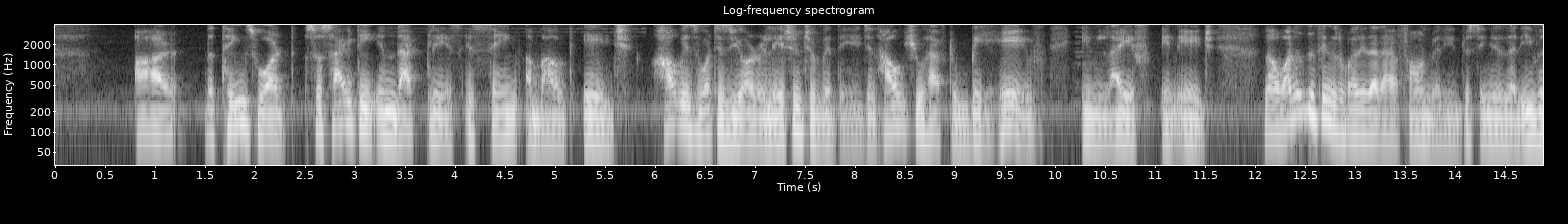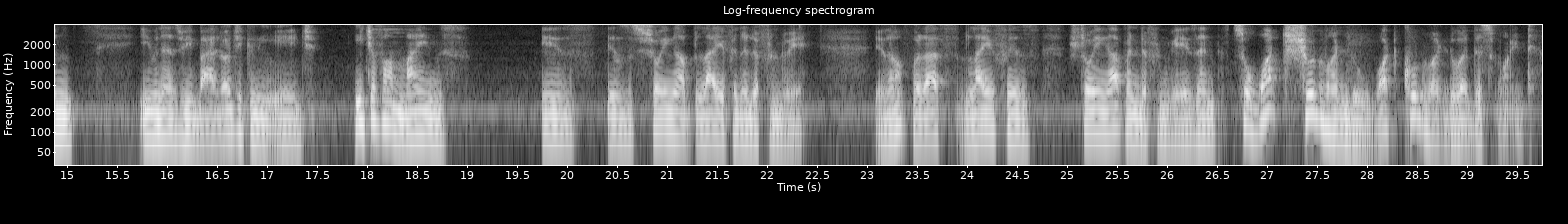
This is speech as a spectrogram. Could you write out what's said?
are the things what society in that place is saying about age. How is what is your relationship with age and how you have to behave in life in age. Now, one of the things, Rupali, that I have found very interesting is that even even as we biologically age, each of our minds is is showing up life in a different way. You know, for us, life is showing up in different ways. And so, what should one do? What could one do at this point?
